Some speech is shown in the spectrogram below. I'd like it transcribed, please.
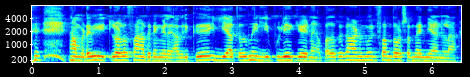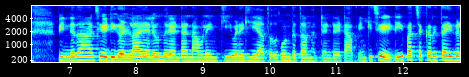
നമ്മുടെ വീട്ടിലുള്ള സാധനങ്ങൾ അവർക്ക് ഇല്ലാത്തത് നെല്ലിപ്പുളിയൊക്കെയാണ്. അപ്പോൾ അതൊക്കെ കാണുമ്പോൾ ഒരു സന്തോഷം തന്നെയാണല്ലോ പിന്നെ ആ ചെടികളിലായാലും ഒന്ന് രണ്ടെണ്ണവൾ എനിക്ക് ഇവിടെ ഇല്ലാത്തത് കൊണ്ട് തന്നിട്ടുണ്ട് കേട്ടോ. അപ്പോൾ എനിക്ക് ചെടി പച്ചക്കറി തൈകൾ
